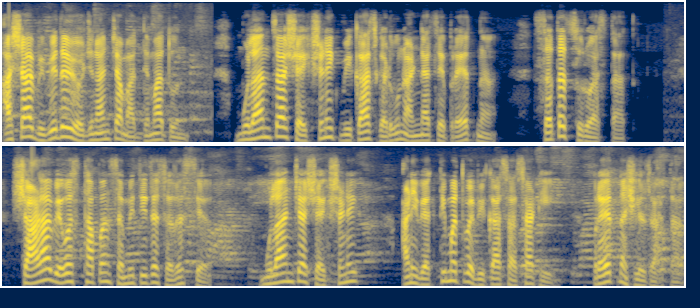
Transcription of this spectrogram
अशा विविध योजनांच्या माध्यमातून मुलांचा शैक्षणिक विकास घडवून आणण्याचे प्रयत्न सतत सुरू असतात. शाळा व्यवस्थापन समितीचे सदस्य मुलांच्या शैक्षणिक आणि व्यक्तिमत्व विकासासाठी प्रयत्नशील राहतात.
